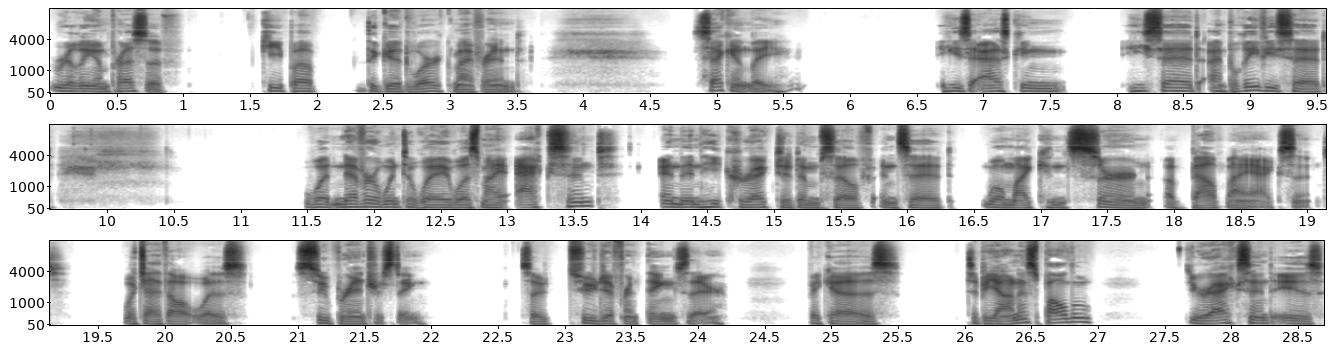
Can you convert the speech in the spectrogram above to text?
really impressive. Keep up the good work, my friend. Secondly, he's asking he said, I believe he said, what never went away was my accent. And then he corrected himself and said, well, my concern about my accent, which I thought was super interesting. So, two different things there. because, to be honest, Paulo, your accent is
